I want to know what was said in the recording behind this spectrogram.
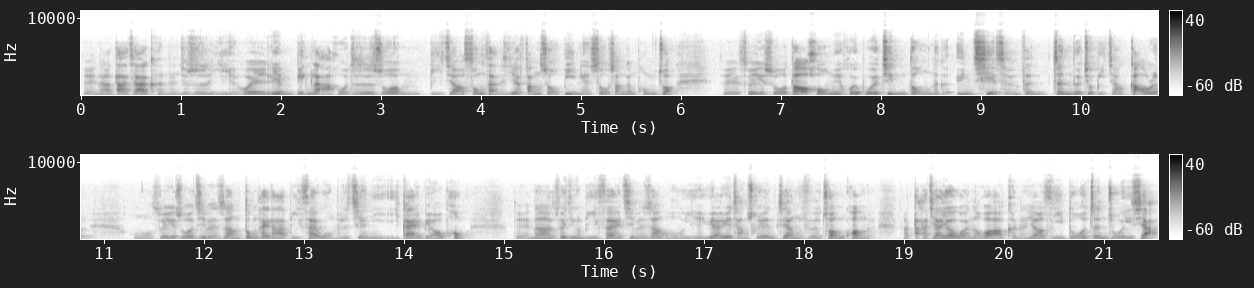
对，那大家可能就是也会练兵啦，或者是说，嗯，比较松散的一些防守，避免受伤跟碰撞。对，所以说到后面会不会进洞，那个运气成分真的就比较高了。哦，所以说基本上动态大比赛，我们是建议一概不要碰。对，那最近的比赛基本上哦也越来越常出现这样子的状况了。那大家要玩的话，可能要自己多斟酌一下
